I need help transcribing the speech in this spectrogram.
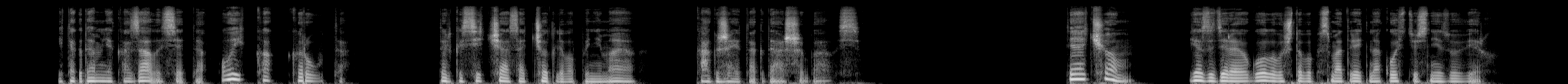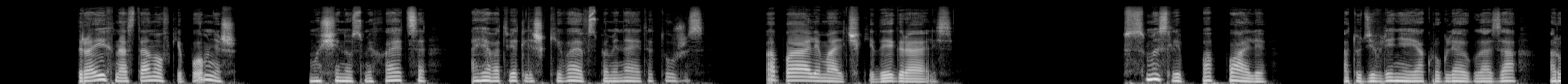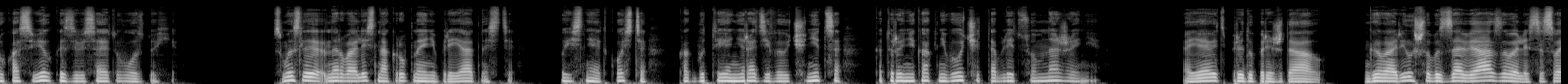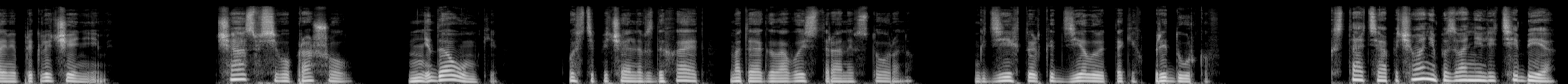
И тогда мне казалось это, ой, как круто. Только сейчас отчетливо понимаю, как же я тогда ошибалась. «Ты о чем?» Я задираю голову, чтобы посмотреть на Костю снизу вверх. «Троих на остановке, помнишь?» Мужчина усмехается, а я в ответ лишь киваю, вспоминая этот ужас. Попали мальчики, доигрались. В смысле попали?» От удивления я округляю глаза, а рука с вилкой зависает в воздухе. «В смысле, нарвались на крупные неприятности», — поясняет Костя, как будто я нерадивая ученица, которая никак не выучит таблицу умножения. «А я ведь предупреждал, говорил, чтобы завязывали со своими приключениями». «Час всего прошел». «Недоумки». Костя печально вздыхает, мотая головой из стороны в сторону. Где их только делают, таких придурков? Кстати, а почему они позвонили тебе?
